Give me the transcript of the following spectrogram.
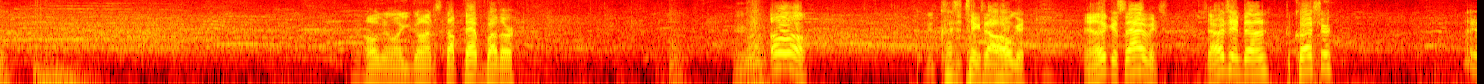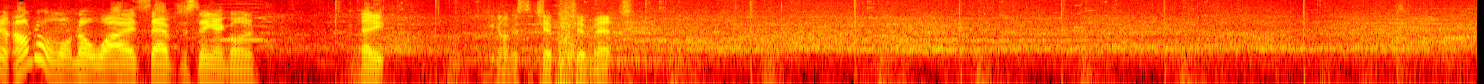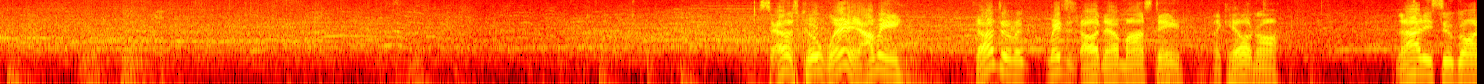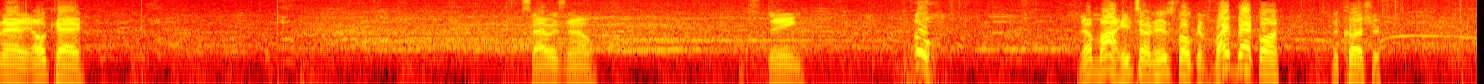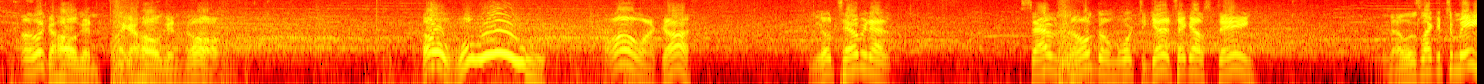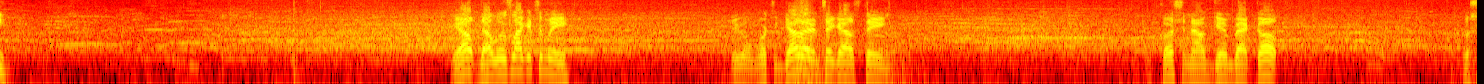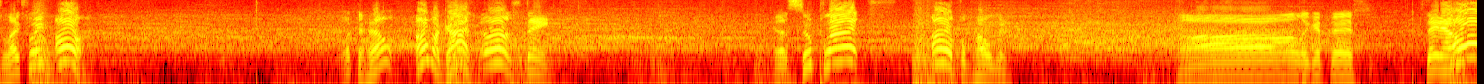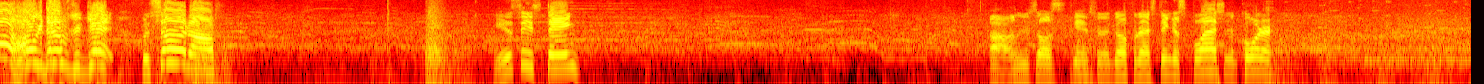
And Hogan, like, you're gonna have to stop that, brother. Hmm. Oh! And Crusher takes out Hogan. And look at Savage. Savage ain't done. The Crusher. Man, I don't know why Savage's thing ain't going. Hey, you know, this is a championship match. Savage could win. I mean, Savage doing amazing. Oh, never mind, Sting. Like hell no. Now these two going at it. Okay. Savage now. Sting. Oh! Never mind. He turned his focus right back on the Crusher. Oh, look at Hogan. Look at Hogan. Oh. Oh, woo woo! Oh my gosh. You'll tell me that Savage and Hogan work together to take out Sting. That looks like it to me. Yep, that looks like it to me. They're gonna work together and take out Sting. The Crusher now getting back up. Russian leg sweep. Oh! What the hell? Oh my God! Oh, Sting. A suplex. Oh, from Hogan. Oh, look at this. Stay now. Oh, Hogan doesn't forget for showing off. You see Sting. Oh, you saw Sting's gonna go for that Stinger splash in the corner.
